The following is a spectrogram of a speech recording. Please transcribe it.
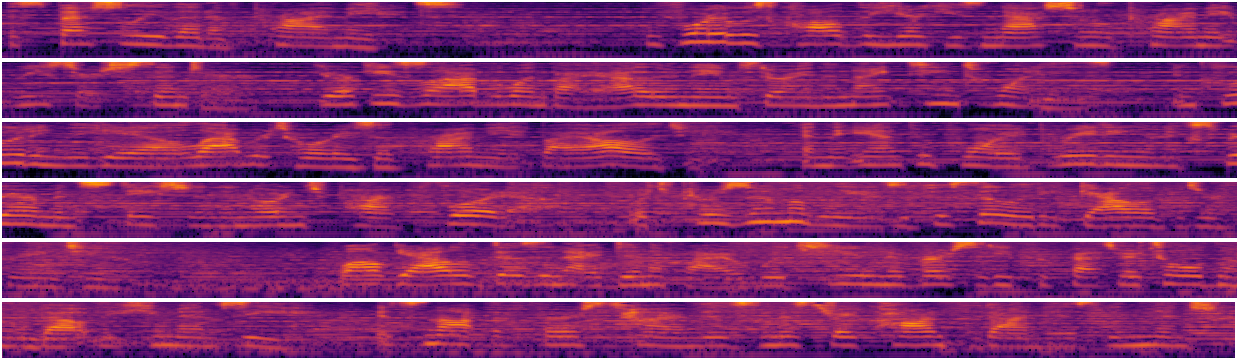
especially that of primates. Before it was called the Yerkes National Primate Research Center, Yerkes Lab went by other names during the 1920s, including the Yale Laboratories of Primate Biology, and the Anthropoid Breeding and Experiment Station in Orange Park, Florida, which presumably is a facility Gallup is referring to. While Gallup doesn't identify which university professor told them about the humanzee, it's not the first time this mystery confidant has been mentioned.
